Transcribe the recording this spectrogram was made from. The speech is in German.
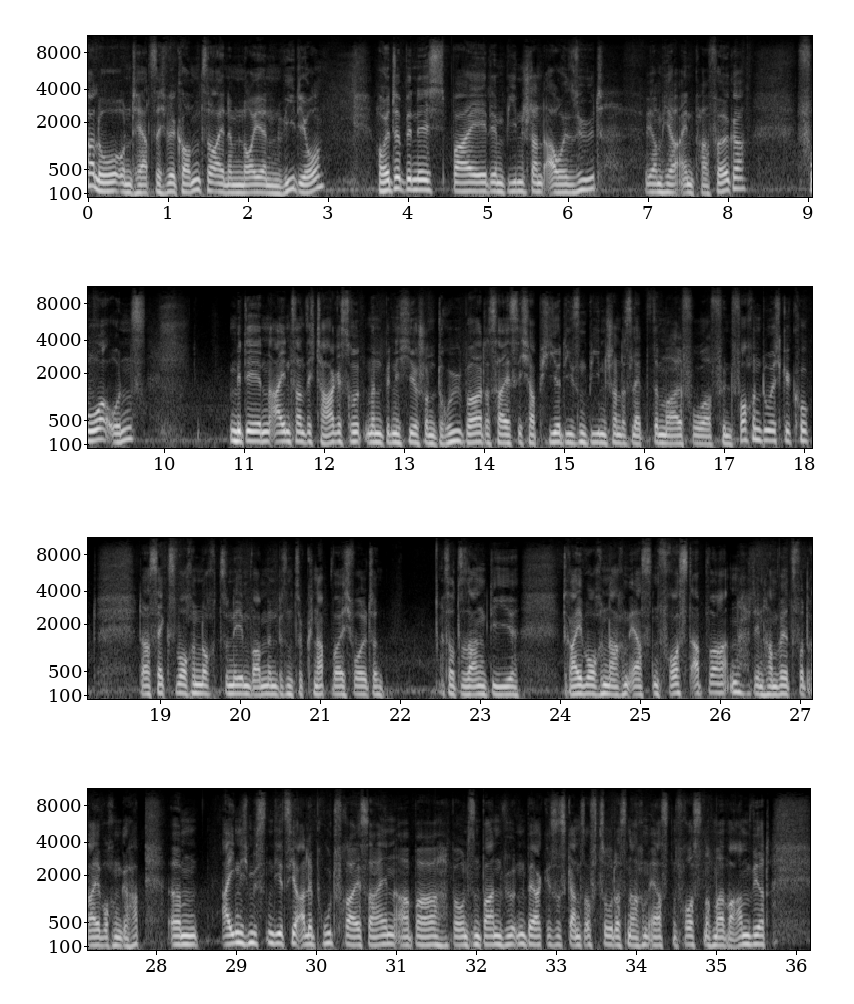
Hallo und herzlich willkommen zu einem neuen Video. Heute bin ich bei dem Bienenstand Aue Süd. Wir haben hier ein paar Völker vor uns. Mit den 21 Tagesrhythmen bin ich hier schon drüber. Das heißt, ich habe hier diesen Bienenstand das letzte Mal vor fünf Wochen durchgeguckt. Da sechs Wochen noch zu nehmen, war mir ein bisschen zu knapp, weil ich wollte sozusagen die drei Wochen nach dem ersten Frost abwarten. Den haben wir jetzt vor drei Wochen gehabt. Ähm, eigentlich müssten die jetzt hier alle brutfrei sein, aber bei uns in Baden-Württemberg ist es ganz oft so, dass nach dem ersten Frost nochmal warm wird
